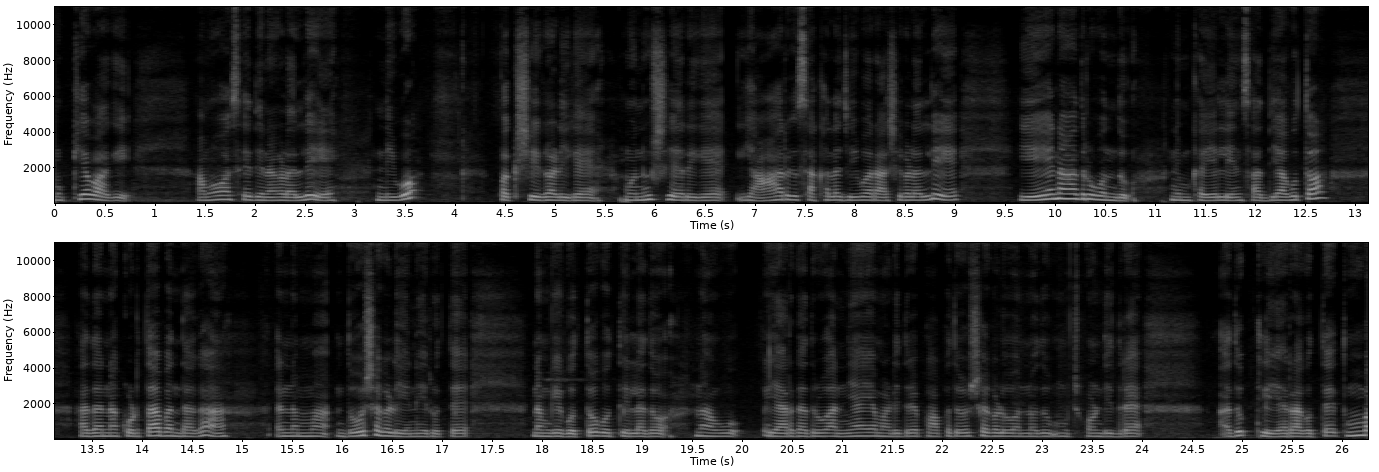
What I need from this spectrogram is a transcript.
ಮುಖ್ಯವಾಗಿ ಅಮಾವಾಸ್ಯೆ ದಿನಗಳಲ್ಲಿ ನೀವು ಪಕ್ಷಿಗಳಿಗೆ, ಮನುಷ್ಯರಿಗೆ, ಯಾರು ಸಕಲ ಜೀವರಾಶಿಗಳಲ್ಲಿ ಏನಾದರೂ ಒಂದು ನಿಮ್ಮ ಕೈಯಲ್ಲಿ ಏನು ಸಾಧ್ಯ ಆಗುತ್ತೋ ಅದನ್ನು ಕೊಡ್ತಾ ಬಂದಾಗ ನಮ್ಮ ದೋಷಗಳು ಏನಿರುತ್ತೆ ನಮಗೆ ಗೊತ್ತೋ ಗೊತ್ತಿಲ್ಲದೋ, ನಾವು ಯಾರಿಗಾದರೂ ಅನ್ಯಾಯ ಮಾಡಿದರೆ ಪಾಪದೋಷಗಳು ಅನ್ನೋದು ಮುಚ್ಕೊಂಡಿದ್ರೆ ಅದು ಕ್ಲಿಯರ್ ಆಗುತ್ತೆ, ತುಂಬ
